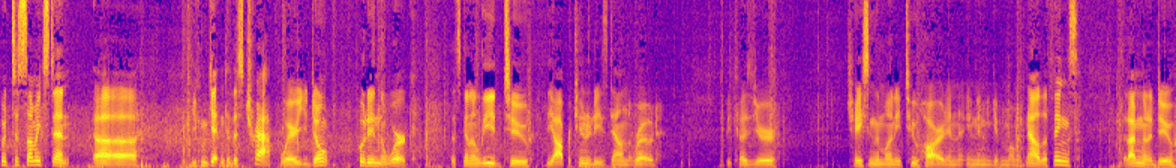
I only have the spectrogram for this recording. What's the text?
but to some extent, uh, you can get into this trap where you don't put in the work that's going to lead to the opportunities down the road because you're chasing the money too hard in, in any given moment. Now, the things that I'm going to do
